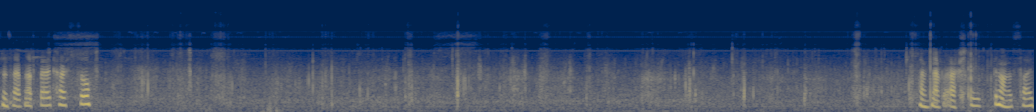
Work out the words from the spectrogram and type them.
Since I have not bag tire still. I've never actually been on this side.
